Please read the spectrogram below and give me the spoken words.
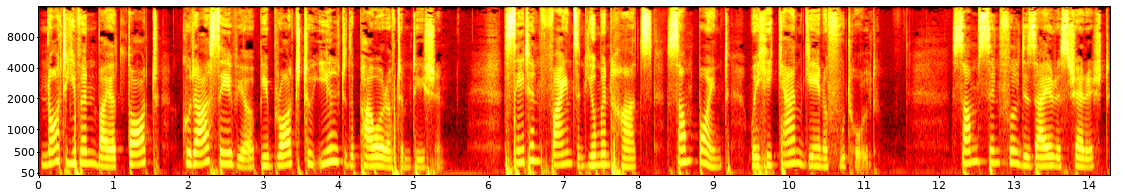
Not even by a thought could our Savior be brought to yield to the power of temptation. Satan finds in human hearts some point where he can gain a foothold. Some sinful desire is cherished,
